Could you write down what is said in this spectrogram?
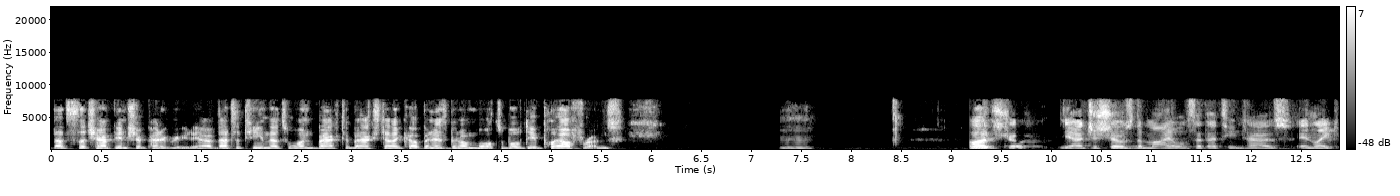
that's the championship pedigree they have. That's a team that's won back to back Stanley Cup and has been on multiple deep playoff runs. Mm-hmm. But Just show, yeah, it just shows the miles that that team has, and like,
